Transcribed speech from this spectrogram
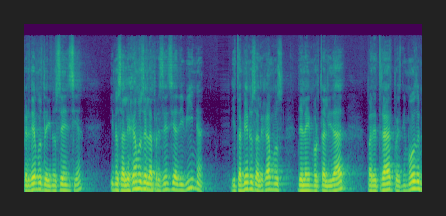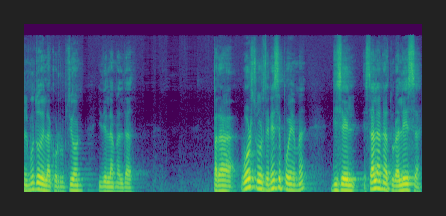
perdemos la inocencia y nos alejamos de la presencia divina y también nos alejamos de la inmortalidad para entrar, pues ni modo, en el mundo de la corrupción y de la maldad. Para Wordsworth en ese poema, dice él, está la naturaleza,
